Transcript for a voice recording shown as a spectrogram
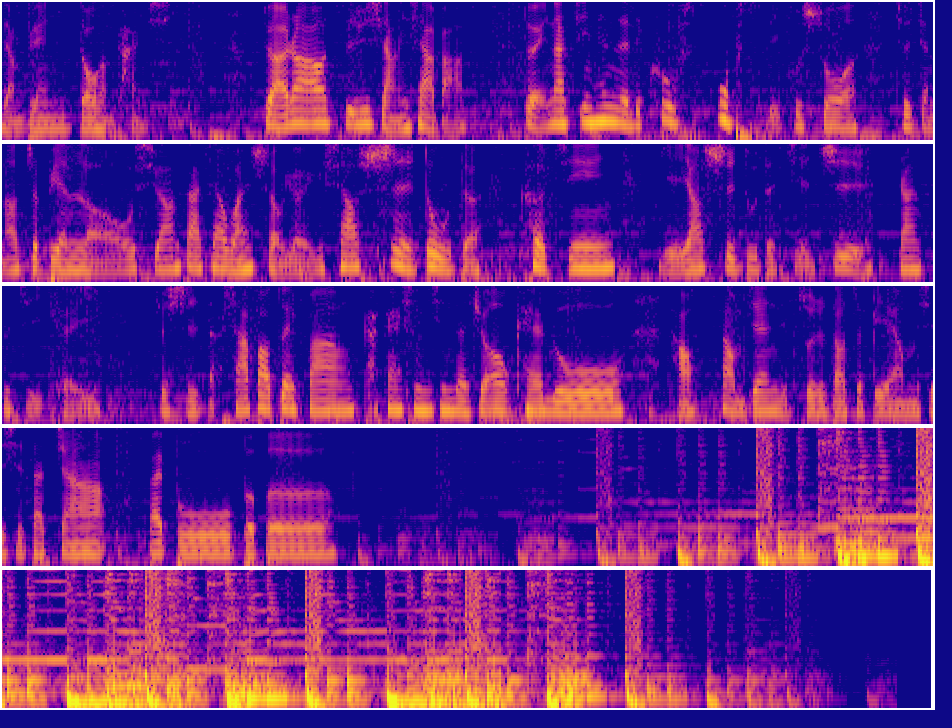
两边都很开心，对啊，让大家自己去想一下吧。对，那今天的 Oops Oops 里夫说就讲到这边喽。希望大家玩手游也是要适度的氪金，也要适度的节制，让自己可以就是打杀爆对方，开开心心的就 OK 喽。好，那我们今天里夫说就到这边，我们谢谢大家，拜拜，啵啵。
